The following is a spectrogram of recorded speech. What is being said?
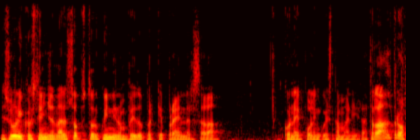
Nessuno li costringe ad andare su App Store, quindi non vedo perché prendersela con Apple in questa maniera. Tra l'altro,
